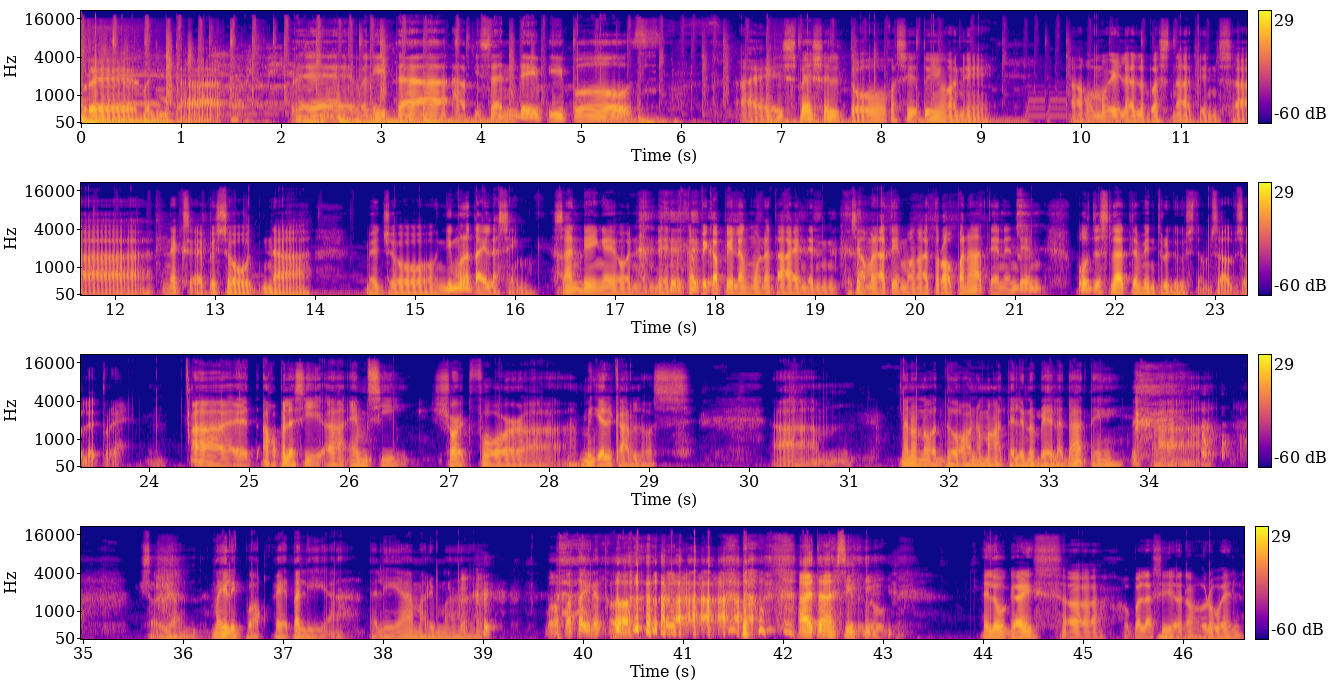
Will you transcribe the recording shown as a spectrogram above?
Pre, balita. Pre, balita. Happy Sunday, peoples. Ay, special to. Kasi ito yung ano eh. Uh, kumbaga ilalabas natin sa next episode na medyo hindi muna tayo lasing. Sunday ngayon and then kape-kape lang muna tayo and then kasama natin yung mga tropa natin and then we'll just let them introduce themselves ulit, pre. Ah, uh, ako pala si uh, MC, short for uh, Miguel Carlos. Um, nanonood do ako ng mga telenovela dati. Uh, so, yun. Mahilig po ako kay Talia. Talia, Marimar. Mga patay na to, ah. ah, ito na si... Hello, Hello guys. Uh, ako pala si ano, Roel.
